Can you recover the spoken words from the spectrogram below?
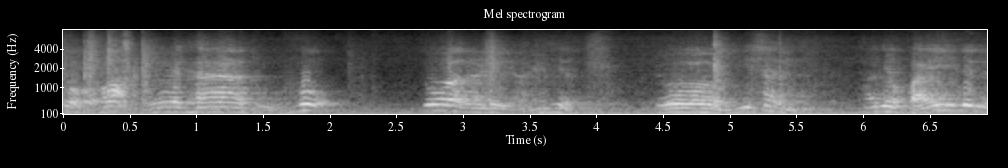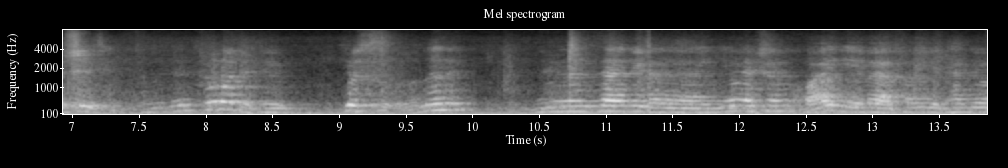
作画，因为他祖父做了这个东西，就一甚呢，他就怀疑这个事情，怎么人坐着就就死了呢？因为在这个因为生怀疑了，所以他就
